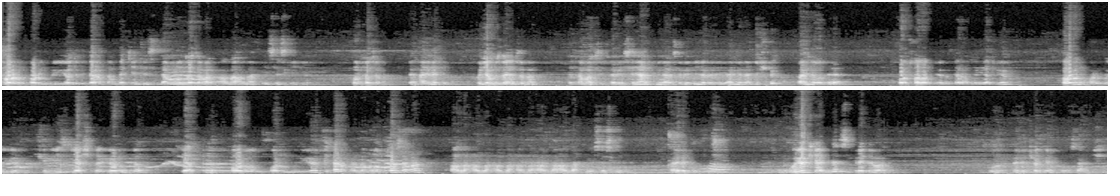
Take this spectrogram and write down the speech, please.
Horul horul uyuyordu. Bir taraftan da kendisinden muntazaman Allah Allah diye ses geliyor. Muntazaman. Ben hayret ettim. Hocamız da her zaman tabii. Seyahat münasebetiyle böyle yan yana düştük. Aynı odaya. O salonun öbür tarafında yatıyor. Horul horul uyuyor. Çünkü yaşlı, yoruldu. Yattı, horul horul uyuyor. Bir taraftan da muntazaman Allah Allah Allah Allah Allah Allah diye ses geliyor. Hayret ettim. Yani uyurken bile zikre devam ediyor. Bu böyle çok enteresan bir şey.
